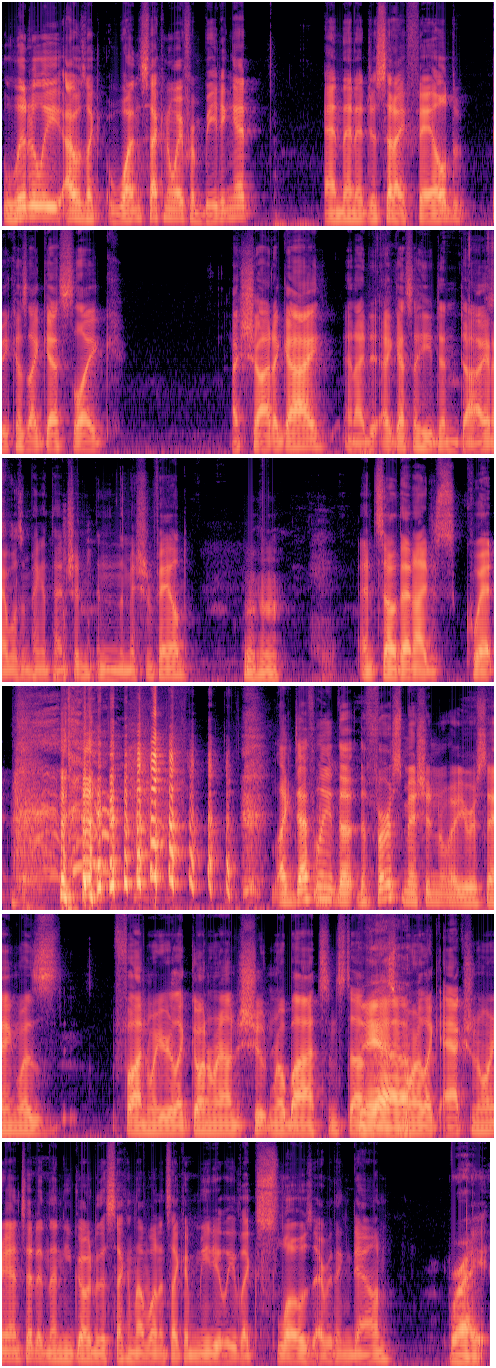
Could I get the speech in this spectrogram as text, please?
literally I was like one second away from beating it, and then it just said I failed because I guess like I shot a guy and I, di- I guess he didn't die and I wasn't paying attention and the mission failed. Mm-hmm. And so then I just quit. like definitely the the first mission what you were saying was fun where you're like going around just shooting robots and stuff. Yeah. It's more like action oriented and then you go into the second level and it's like immediately like slows everything down. Right.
